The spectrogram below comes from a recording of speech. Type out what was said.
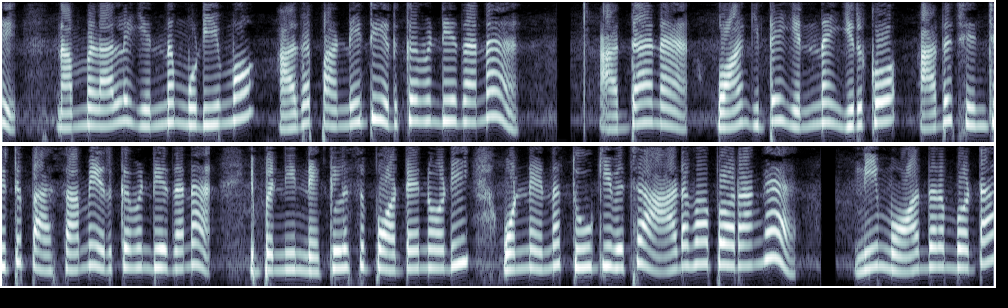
பண்றது நம்மளால என்ன முடியுமோ அதை பண்ணிட்டு இருக்க வேண்டியதானே? அதானே வாங்கிட்ட என்ன இருக்கோ அதை செஞ்சுட்டு பேசாம இருக்க வேண்டியதானே? இப்ப நீ நெக்லஸ் போட்டேனோடி உன்னை என்ன தூக்கி வச்சு ஆடவா போறாங்க? நீ மோதிரம் போட்டா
